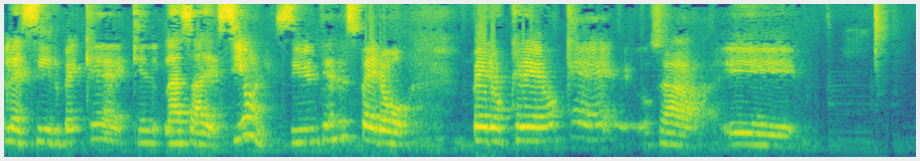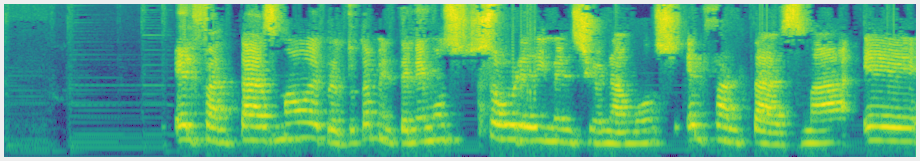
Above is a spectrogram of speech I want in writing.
le sirve que, que las adhesiones, ¿sí me entiendes? Pero, pero creo que, o sea, eh, el fantasma o de pronto también tenemos, sobredimensionamos el fantasma eh,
